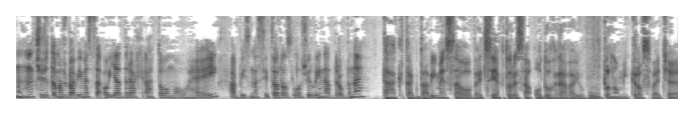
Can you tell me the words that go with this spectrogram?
Uh-huh, čiže Tomáš, bavíme sa o jadrach atómov, hej? Aby sme si to rozložili na drobné? Tak, tak bavíme sa o veciach, ktoré sa odohrávajú v úplnom mikrosvete. E,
